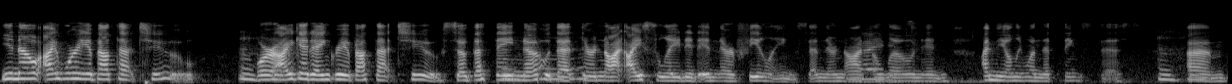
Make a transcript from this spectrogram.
you know, I worry about that too. Mm-hmm. Or I get angry about that too, so that they mm-hmm. know that they're not isolated in their feelings and they're not right. alone in I'm the only one that thinks this. Mm-hmm. Um,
